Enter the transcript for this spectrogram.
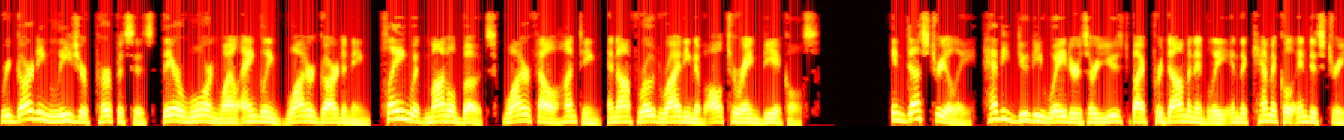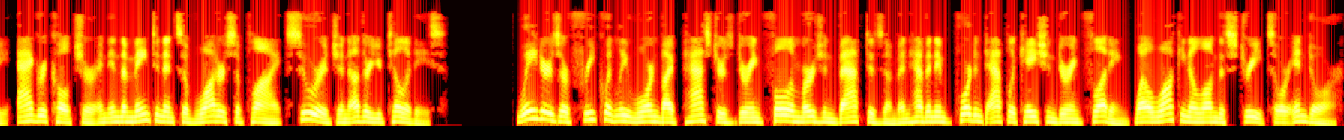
Regarding leisure purposes, they are worn while angling, water gardening, playing with model boats, waterfowl hunting, and off-road riding of all-terrain vehicles. Industrially, heavy-duty waders are used by predominantly in the chemical industry, agriculture and in the maintenance of water supply, sewerage and other utilities. Waders are frequently worn by pastors during full immersion baptism and have an important application during flooding, while walking along the streets or indoor.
